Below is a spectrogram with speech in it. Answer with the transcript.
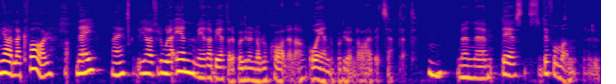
Ni alla kvar? nej, Nej. vi har förlorat en medarbetare på grund av lokalerna och en på grund av arbetssättet. Men eh, det, det får man eh,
